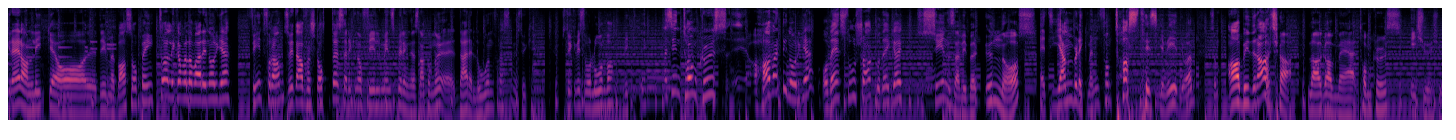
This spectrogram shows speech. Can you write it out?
greier. Han liker å drive med basehopping. Så likevel å være i Norge. Fint for han. Så vidt jeg har forstått det, så er det ikke noe filminnspilling det er snakk om nå. Der er Loen, forresten, hvis du ikke, hvis du ikke visste hvor Loen var. Viktig. Men siden Tom Cruise eh, har vært i Norge, og det er stor sak, og det er gøy, så synes jeg vi bør unne oss et hjemblikk med den fantastiske videoen som Abid Raja laga med Tom Cruise i 2020.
